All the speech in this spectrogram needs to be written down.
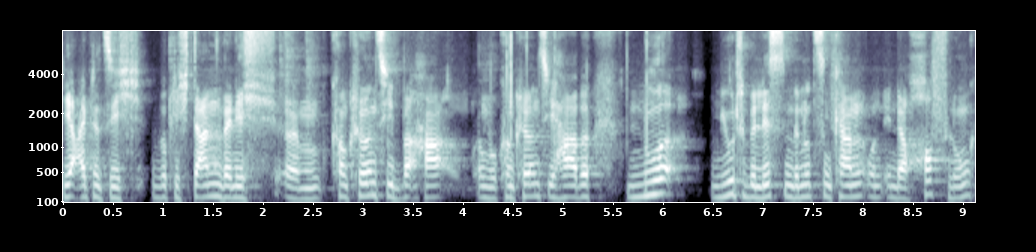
die eignet sich wirklich dann, wenn ich ähm, Concurrency irgendwo Concurrency habe, nur mutable Listen benutzen kann und in der Hoffnung,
